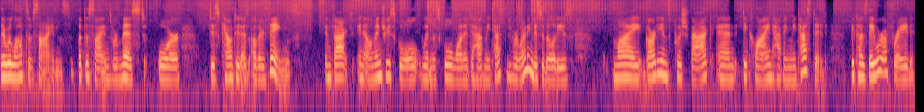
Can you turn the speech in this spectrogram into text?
There were lots of signs, but the signs were missed or discounted as other things. In fact, in elementary school, when the school wanted to have me tested for learning disabilities, my guardians pushed back and declined having me tested because they were afraid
